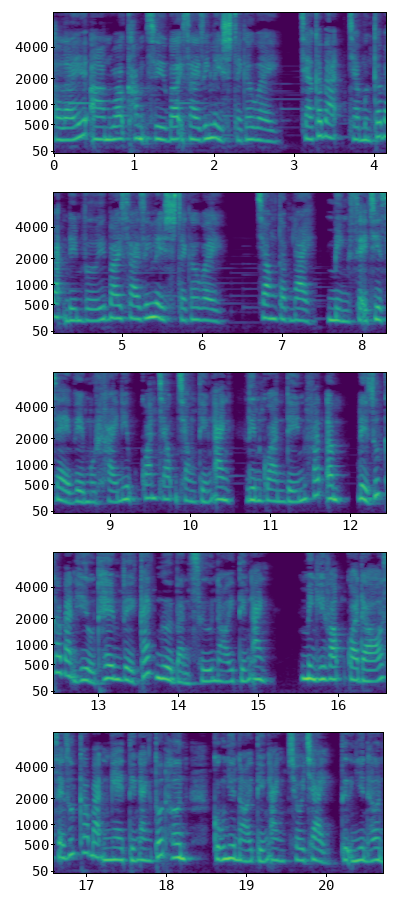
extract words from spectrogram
Hello and welcome to Bite Size English Takeaway. Chào các bạn, chào mừng các bạn đến với Bite Size English Takeaway. Trong tập này, mình sẽ chia sẻ về một khái niệm quan trọng trong tiếng Anh liên quan đến phát âm để giúp các bạn hiểu thêm về cách người bản xứ nói tiếng Anh. Mình hy vọng qua đó sẽ giúp các bạn nghe tiếng Anh tốt hơn cũng như nói tiếng Anh trôi chảy, tự nhiên hơn.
